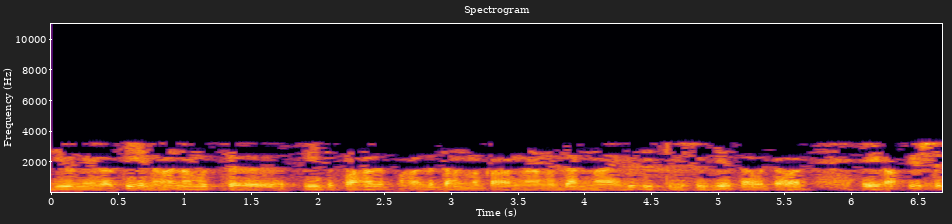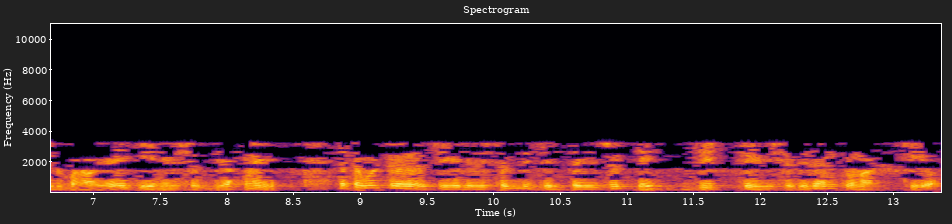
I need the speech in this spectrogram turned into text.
දියුණුවලා තියෙනවා. නමුත් ඊට පහළ පහළ ධර්ම කාරණා නොදන්නා අය දිට්ඨිවිසුද්ධිය තව තවත් ඒක අපේක්ෂිත භාවයයි කියන විසුද්ධියක් නෙවෙයි. එතකොට සීල විසුද්ධි, චිත්ත විසුද්ධි, දිට්ඨි විසුද්ධි දැන් තුනක් කියනවා.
